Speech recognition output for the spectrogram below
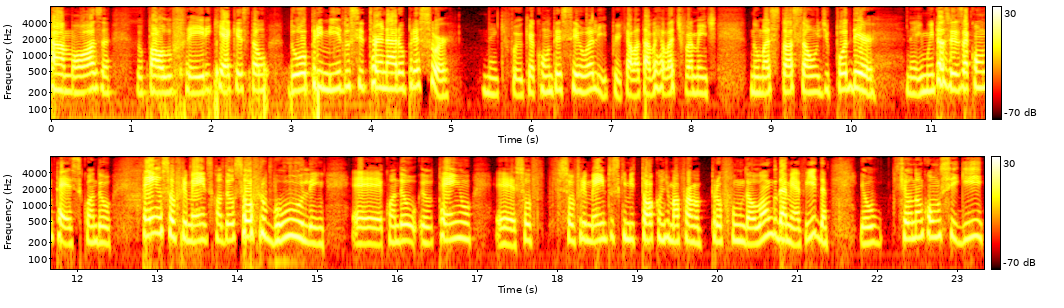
famosa do Paulo Freire, que é a questão do oprimido se tornar opressor. Né, que foi o que aconteceu ali, porque ela estava relativamente numa situação de poder, né? E muitas vezes acontece quando eu tenho sofrimentos, quando eu sofro bullying, é, quando eu, eu tenho é, sof sofrimentos que me tocam de uma forma profunda ao longo da minha vida, eu, se eu não conseguir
